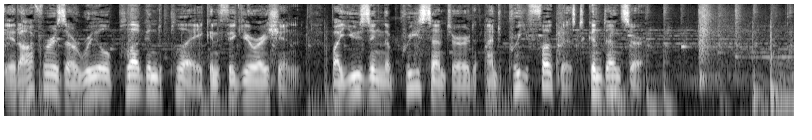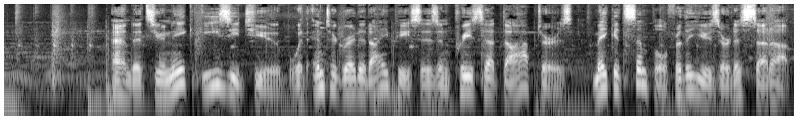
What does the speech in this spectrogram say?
It offers a real plug and play configuration by using the pre-centered and pre-focused condenser. And its unique Easy Tube with integrated eyepieces and preset diopters make it simple for the user to set up.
